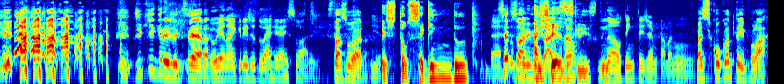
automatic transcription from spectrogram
De que igreja que você era? eu ia na igreja do R.R. Soares. Você tá zoando? Ia. Estou seguindo É, Você não sabe a imitar ele, Jesus não? Cristo. Não, tentei já imitar, mas não. Mas ficou quanto tempo lá?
